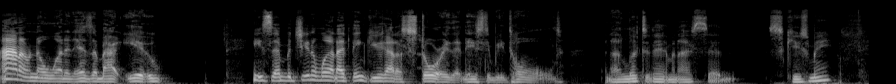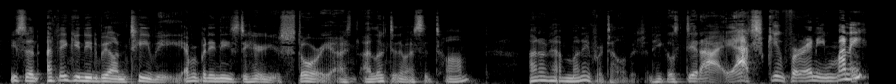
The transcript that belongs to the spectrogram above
I don't know what it is about you. He said, But you know what? I think you got a story that needs to be told. And I looked at him and I said, Excuse me? He said, I think you need to be on TV. Everybody needs to hear your story. I, I looked at him. I said, Tom, I don't have money for television. He goes, Did I ask you for any money?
